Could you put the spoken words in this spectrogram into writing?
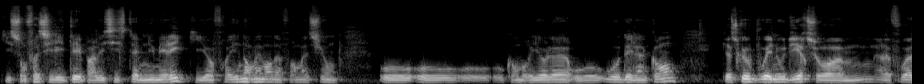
qui sont facilités par les systèmes numériques, qui offrent énormément d'informations aux, cambrioleurs ou aux, délinquants. Qu'est-ce que vous pouvez nous dire sur euh, à la fois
